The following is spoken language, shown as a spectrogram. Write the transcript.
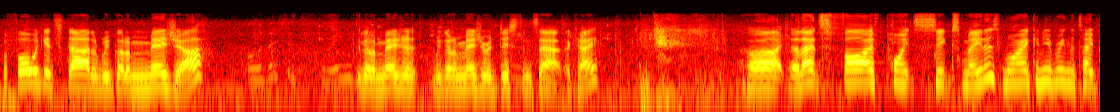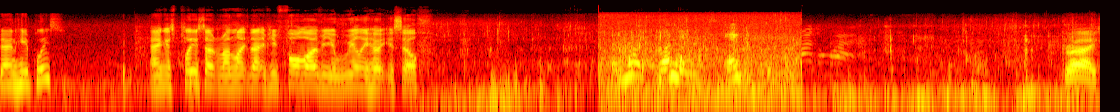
Before we get started, we've got to measure. Oh, this is three. We've got to measure. We've got to measure a distance out. Okay. All right. Now that's 5.6 meters. Moira, can you bring the tape down here, please? Angus, please don't run like that. If you fall over, you'll really hurt yourself. I'm not running. I'm. Great.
